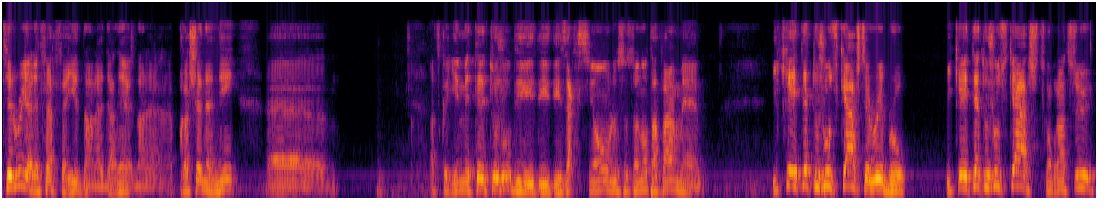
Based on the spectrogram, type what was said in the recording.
Tilray allait faire faillite dans la dernière, dans la prochaine année. Euh, en tout cas, il émettait toujours des, actions, là, c'est une autre affaire, mais il quittait toujours du cash, Terry, bro. Il quittait toujours du cash, tu comprends-tu?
